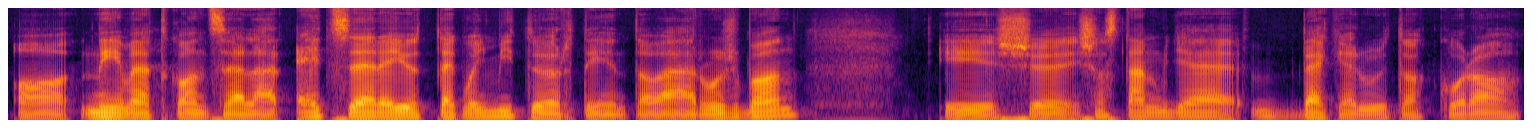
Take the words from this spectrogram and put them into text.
a német kancellár egyszerre jöttek, vagy mi történt a városban, és, és aztán ugye bekerült akkor a,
